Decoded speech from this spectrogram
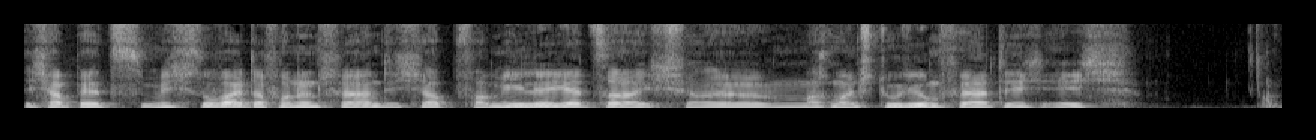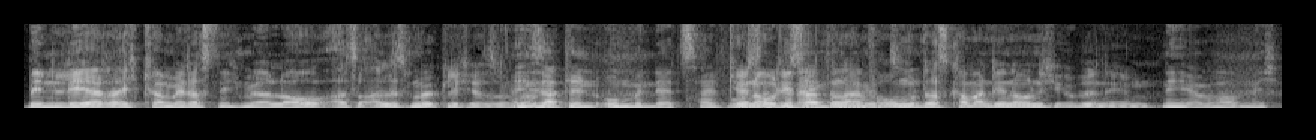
ich habe jetzt mich so weit davon entfernt. Ich habe Familie jetzt, ich äh, mache mein Studium fertig, ich bin Lehrer, ich kann mir das nicht mehr erlauben. Also alles Mögliche. So, ne? Die satteln um in der Zeit. Wo genau, die satteln einfach gibt. um und das kann man denen auch nicht übel nehmen. Nee, überhaupt nicht.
